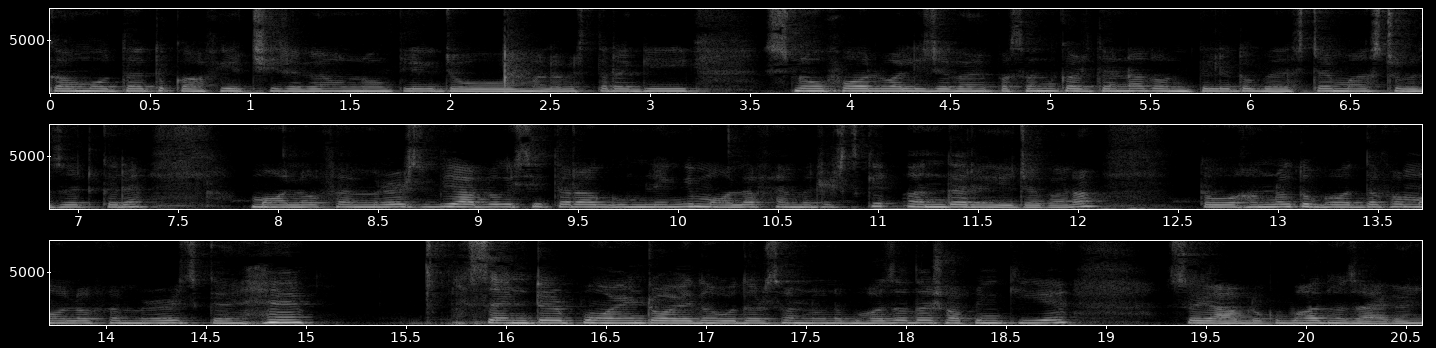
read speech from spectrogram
कम होता है तो काफ़ी अच्छी जगह है उन लोगों के लिए। जो मतलब इस तरह की स्नोफॉल वाली जगहें पसंद करते हैं ना तो उनके लिए तो बेस्ट है। मस्ट विज़िट करें। मॉल ऑफ़ एमरेट्स भी आप लोग इसी तरह घूम लेंगे मॉल ऑफ़ एमरेट्स के अंदर है ये जगह ना। तो हम लोग तो बहुत दफ़ा मॉल ऑफ़ एमरेट्स गए हैं। सेंटर पॉइंट और इधर उधर से हम लोगों ने बहुत ज़्यादा शॉपिंग की है। सो ये आप लोग को बहुत मज़ा आएगा इन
